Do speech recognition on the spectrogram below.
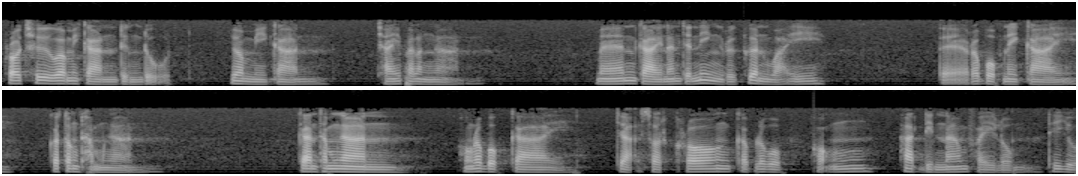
เพราะชื่อว่ามีการดึงดูด ย่อมมีการใช้พลังงาน แม้นกายนั้นจะนิ่งหรือเคลื่อนไหว แต่ระบบในกายก็ต้องทำงาน การทำงานของระบบกายจะสอดคล้องกับระบบของธาตุดินน้ำไฟลมที่อยู่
